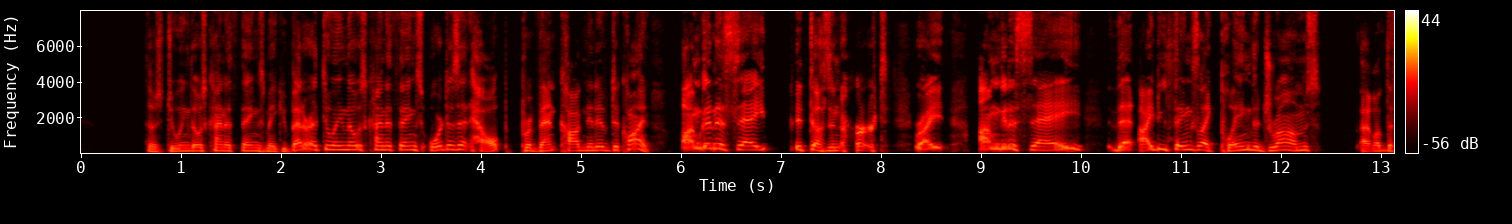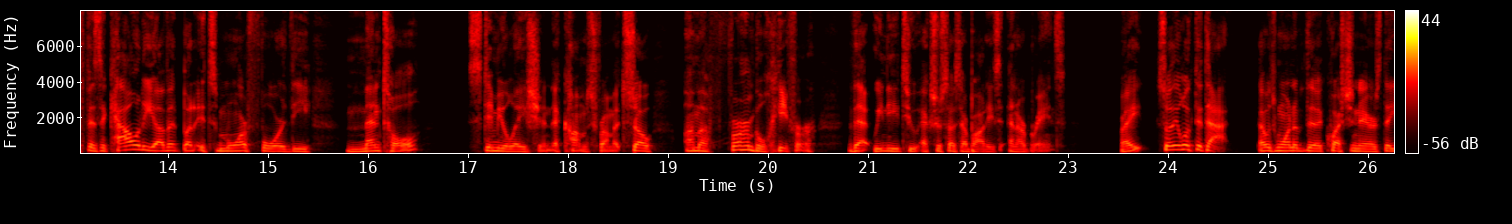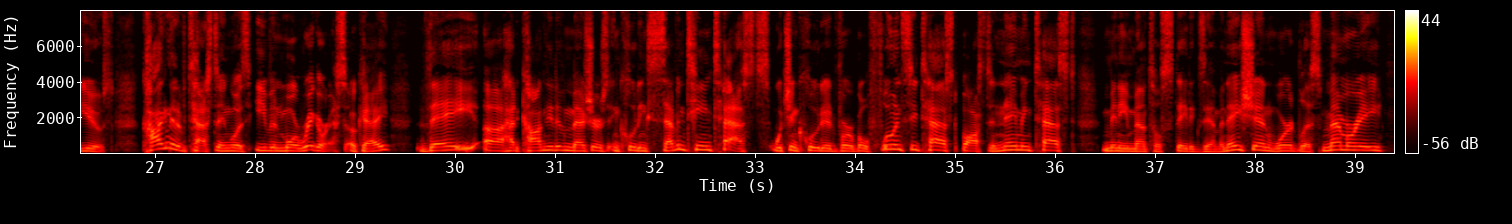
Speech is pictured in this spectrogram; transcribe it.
does doing those kind of things make you better at doing those kind of things, or does it help prevent cognitive decline? I'm going to say it doesn't hurt, right? I'm going to say that I do things like playing the drums. I love the physicality of it, but it's more for the mental stimulation that comes from it. So I'm a firm believer that we need to exercise our bodies and our brains, right? So they looked at that. That was one of the questionnaires they used. Cognitive testing was even more rigorous, okay? They uh, had cognitive measures, including 17 tests, which included verbal fluency test, Boston naming test, mini mental state examination, word list memory,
